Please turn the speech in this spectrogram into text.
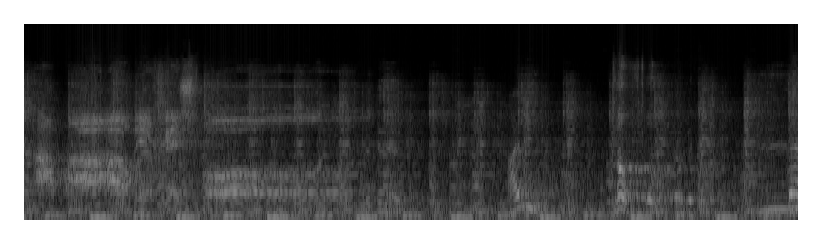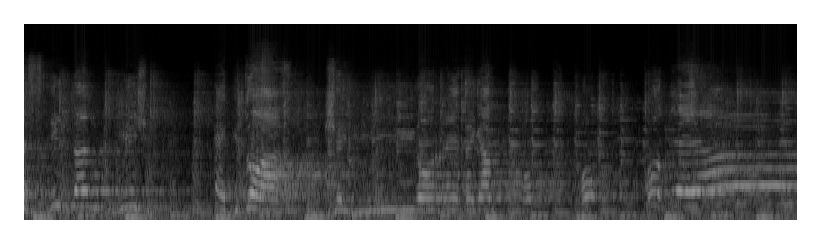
הבאה בחשבון. אני, טוב, טוב. לפרידמן יש אקדוח שיורה וגם פוגע.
